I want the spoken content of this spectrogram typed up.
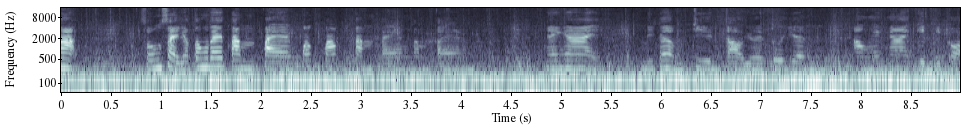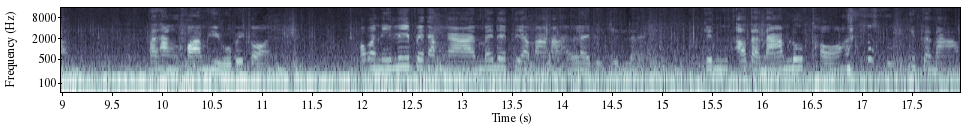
าก สงสัยจะต้องได้ตำแตงปักปักตำแตงตำแตงง่าย ๆ มีขนมจีนเก่าอยู่ในตู้เย็น เอาง่าย ๆ กินไปก่อน ประทังความหิวไปก่อน เพราะวันนี้รีบไปทำงานไม่ได้เตรียมอาหารอะไรไปกินเลย กินเอาแต่น้ำรูปท้อง กินแต่น้ำ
